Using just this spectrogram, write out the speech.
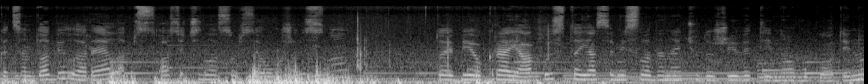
Kad sam dobila relaps, osjećala sam se užasno. To je bio kraj avgusta. Ja sam mislila da neću doživeti novu godinu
